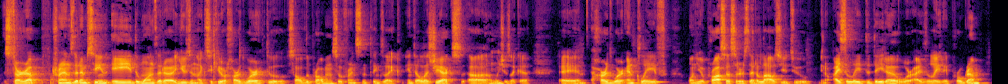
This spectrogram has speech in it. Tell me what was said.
startup trends that I'm seeing. A, the ones that are using like secure hardware to solve the problem. So, for instance, things like Intel SGX, uh, mm-hmm. which is like a, a, hardware enclave on your processors that allows you to you know isolate the data or isolate a program.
